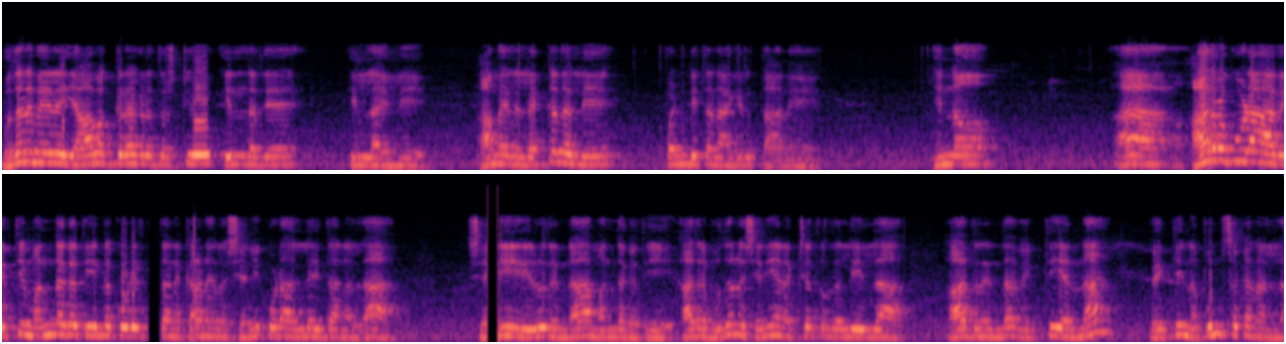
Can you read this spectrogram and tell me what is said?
ಬುಧನ ಮೇಲೆ ಯಾವ ಗ್ರಹಗಳ ದೃಷ್ಟಿಯೂ ಇಲ್ಲದೆ, ಇಲ್ಲ ಇಲ್ಲಿ. ಆಮೇಲೆ ಲೆಕ್ಕದಲ್ಲಿ ಪಂಡಿತನಾಗಿರುತ್ತಾನೆ. ಇನ್ನು ಆದರೂ ಕೂಡ ಆ ವ್ಯಕ್ತಿ ಮಂದಗತಿಯಿಂದ ಕೂಡಿರ್ತಾನೆ. ಕಾರಣ ಏನು? ಶನಿ ಕೂಡ ಅಲ್ಲೇ ಇದ್ದಾನಲ್ಲ. ಶನಿ ಇರುವುದರಿಂದ ಮಂದಗತಿ. ಆದರೆ ಬುಧನು ಶನಿಯ ನಕ್ಷತ್ರದಲ್ಲಿ ಇಲ್ಲ. ಆದ್ದರಿಂದ ವ್ಯಕ್ತಿಯನ್ನ, ವ್ಯಕ್ತಿ ನಪುಂಸಕನಲ್ಲ.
